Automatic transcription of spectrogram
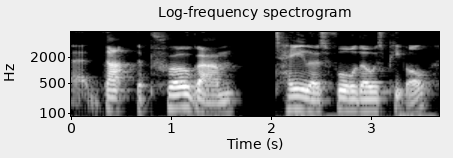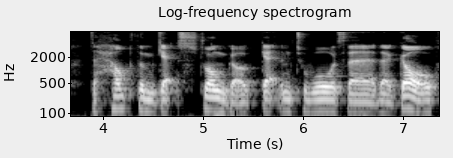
uh, that the program tailors for those people to help them get stronger, get them towards their, their goal,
